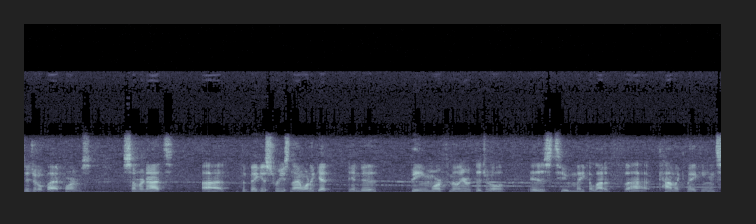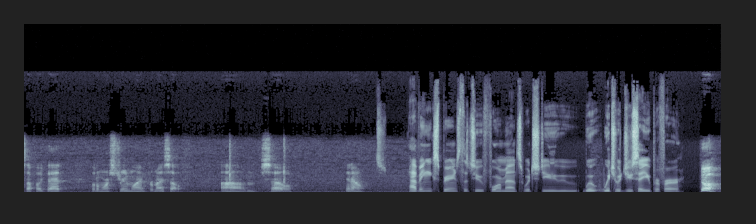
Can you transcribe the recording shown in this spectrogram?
digital platforms. Some are not. Uh, the biggest reason I want to get into being more familiar with digital is to make a lot of uh, comic making and stuff like that a little more streamlined for myself. Um, so, you know, Having experienced the two formats, which do you, which would you say you prefer? oh,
